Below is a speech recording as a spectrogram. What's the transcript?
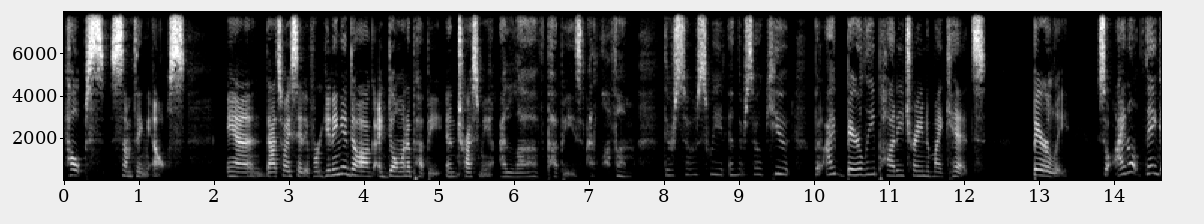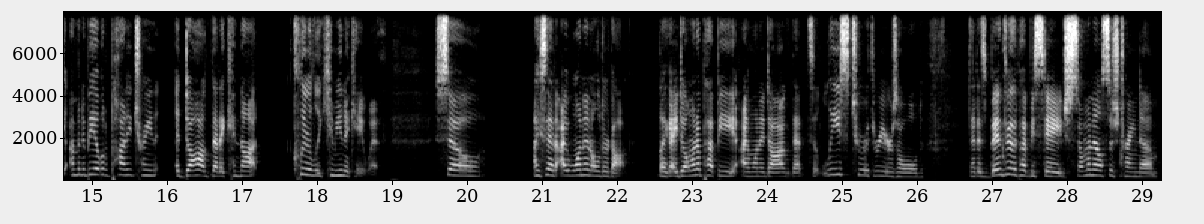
helps something else. And that's why I said, if we're getting a dog, I don't want a puppy. And trust me, I love puppies. I love them. They're so sweet and they're so cute, but I barely potty trained my kids. Barely. So I don't think I'm going to be able to potty train a dog that I cannot clearly communicate with. So I said, I want an older dog. Like, I don't want a puppy. I want a dog that's at least two or three years old, that has been through the puppy stage. Someone else has trained them.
